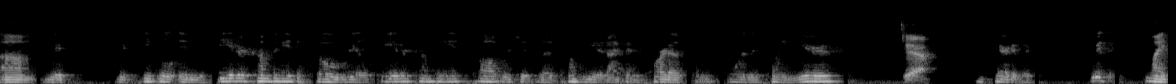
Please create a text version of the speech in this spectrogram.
um, with with people in the theater company, the Faux Real Theater Company, it's called, which is the company that I've been part of for more than 20 years. Yeah. I shared it with with my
